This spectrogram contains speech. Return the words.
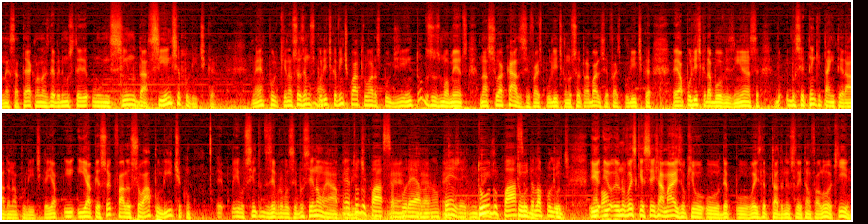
nessa tecla, nós deveríamos ter o ensino da ciência política né? Porque nós fazemos é. política 24 horas por dia, em todos os momentos. Na sua casa você faz política, no seu trabalho você faz política, é a política da boa vizinhança. Você tem que estar inteirado na política. E a, e, e a pessoa que fala, eu sou apolítico, eu sinto dizer para você, você não é a política. É, tudo passa é, por ela, é, não tem é, jeito. não tudo tem, passa tudo, pela política. Tá e eu, eu, não vou esquecer jamais o que o, o, o ex-deputado Nilson Leitão falou aqui,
